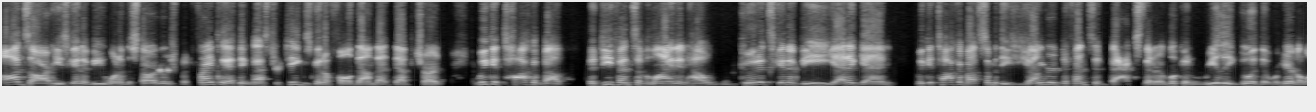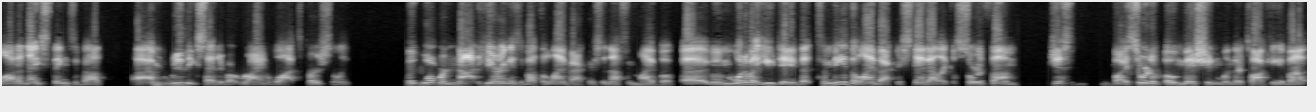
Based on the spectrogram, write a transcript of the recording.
odds are he's going to be one of the starters. But frankly, I think Master Teague's going to fall down that depth chart. We could talk about the defensive line and how good it's going to be yet again. We could talk about some of these younger defensive backs that are looking really good that we're hearing a lot of nice things about. I'm really excited about Ryan Watts personally. But what we're not hearing is about the linebackers enough in my book. Uh, I mean, what about you, Dave? That to me, the linebackers stand out like a sore thumb just by sort of omission when they're talking about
